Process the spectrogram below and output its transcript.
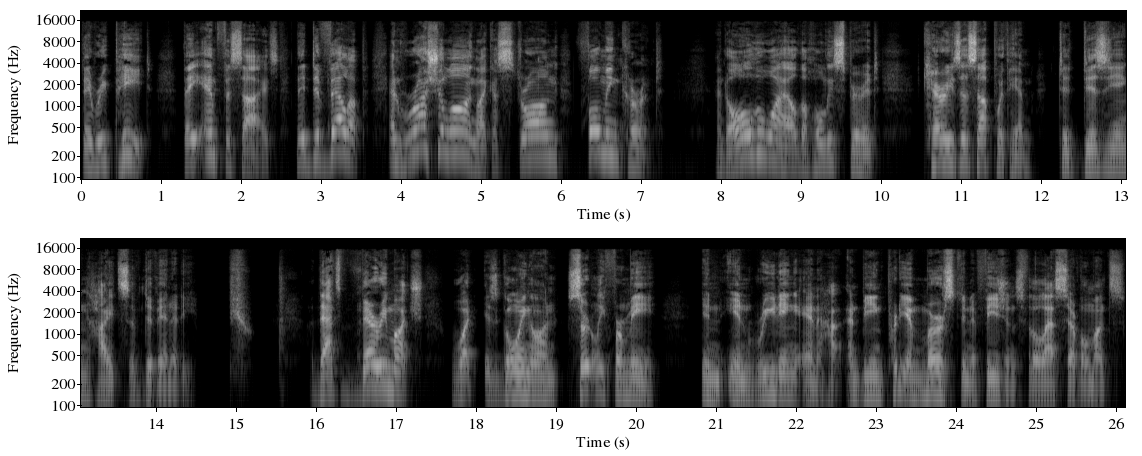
They repeat. They emphasize. They develop and rush along like a strong, foaming current. And all the while, the Holy Spirit carries us up with him to dizzying heights of divinity. Whew. That's very much what is going on, certainly for me, in, in reading and, and being pretty immersed in Ephesians for the last several months.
